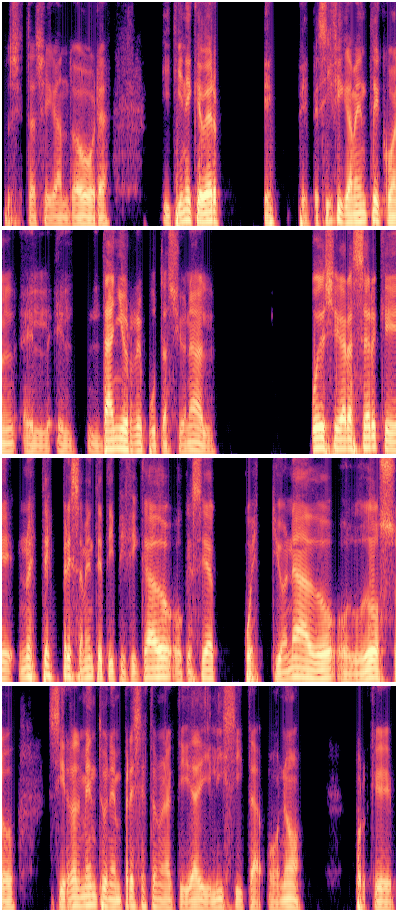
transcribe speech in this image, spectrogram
pues está llegando ahora. Y tiene que ver eh, específicamente con el, el daño reputacional. Puede llegar a ser que no esté expresamente tipificado o que sea cuestionado o dudoso si realmente una empresa está en una actividad ilícita o no. Porque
